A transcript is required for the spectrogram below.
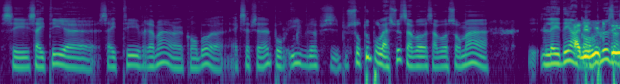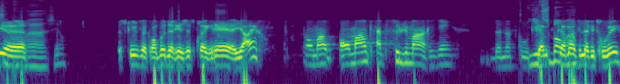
c'est ça a été euh, ça a été vraiment un combat euh, exceptionnel pour Yves surtout pour la suite ça va ça va sûrement l'aider encore plus dans écouté, euh, préparation. Excuse le combat de Régis Progrès euh, hier? On manque, on manque absolument rien de notre côté. Bon, Comment hein? vous l'avez trouvé?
